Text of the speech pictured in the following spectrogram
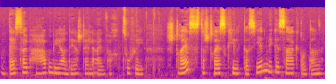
Und deshalb haben wir an der Stelle einfach zu viel Stress. Der Stress killt das Yin, wie gesagt, und dann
